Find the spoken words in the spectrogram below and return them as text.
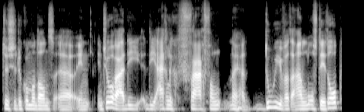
tussen de commandant eh, in, in die, die eigenlijk vraagt van, nou ja, doe hier wat aan, los dit op.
